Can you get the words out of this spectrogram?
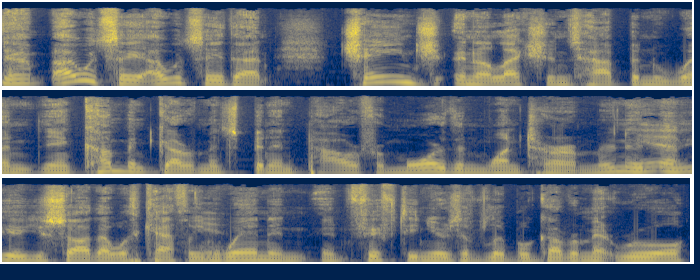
Yeah, I would say I would say that change in elections happen when the incumbent government's been in power for more than one term. And yeah. you saw that with Kathleen yeah. Wynne in, in 15 years of Liberal government rule.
